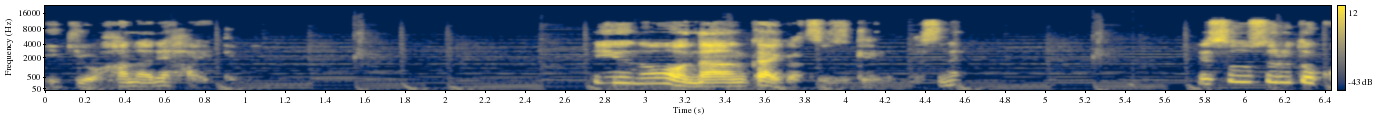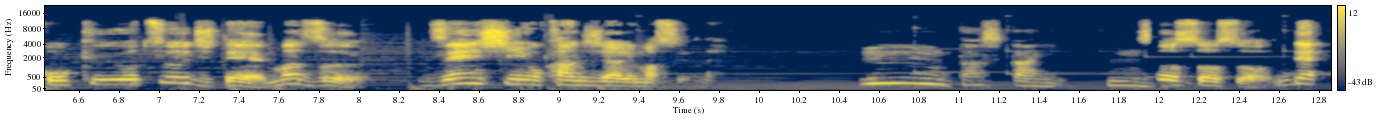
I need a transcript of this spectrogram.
息を鼻で吐いてみる。っていうのを何回か続けるんですね。で、そうすると呼吸を通じて、まず全身を感じられますよね。うん、確かに。うん。そうそうそう。で、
